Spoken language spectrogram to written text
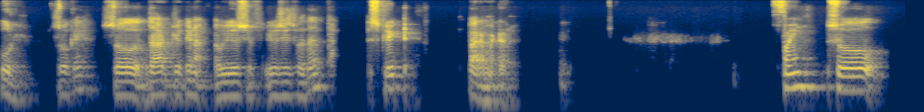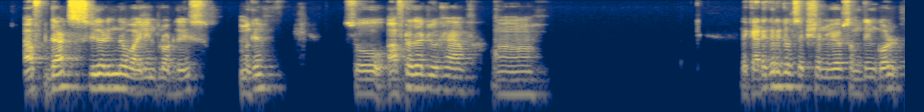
Cool. So, okay. So that you can use use it for the split parameter. Fine. So after that's regarding the violin plot, guys. Okay. So after that, you have uh, the categorical section. You have something called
